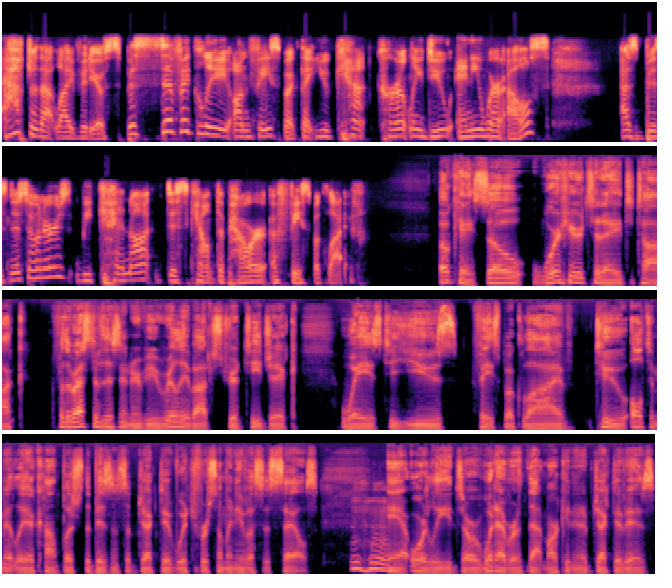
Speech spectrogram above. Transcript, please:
after that live video specifically on facebook that you can't currently do anywhere else. As business owners we cannot discount the power of facebook live. Okay so we're here today to talk for the rest of this interview really about strategic ways to use facebook live to ultimately accomplish the business objective, which for so many of us is sales mm-hmm. or leads or whatever that marketing objective is.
